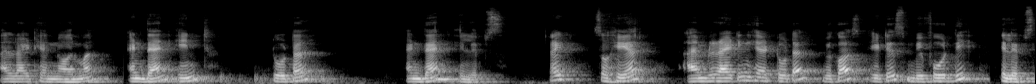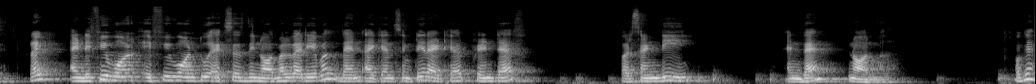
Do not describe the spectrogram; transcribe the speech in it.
I'll write here normal and then int total and then ellipse right? So here i am writing here total because it is before the ellipse right? And if you want if you want to access the normal variable then i can simply write here printf percent %d and then normal okay?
